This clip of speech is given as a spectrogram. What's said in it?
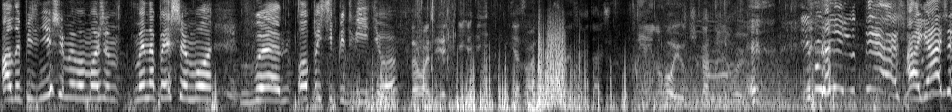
Але пізніше ми вам можемо, ми напишемо в описі під відео. Давайте, я, я, я, я з вами завітаю, що моєю ногою, шикарною ногою. І моєю теж. А я ще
